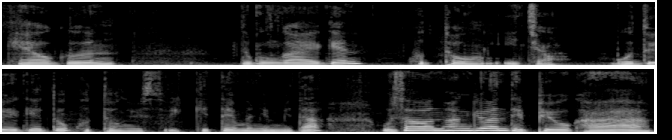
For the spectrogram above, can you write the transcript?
개혁은 누군가에겐 고통이죠. 모두에게도 고통일 수 있기 때문입니다. 우선 황교안 대표가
